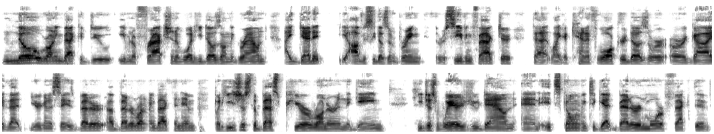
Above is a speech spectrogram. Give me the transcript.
No running back could do even a fraction of what he does on the ground. I get it. He obviously doesn't bring the receiving factor that like a Kenneth Walker does, or or a guy that you're gonna say is better a better running back than him. But he's just the best pure runner in the game. He just wears you down, and it's going to get better and more effective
